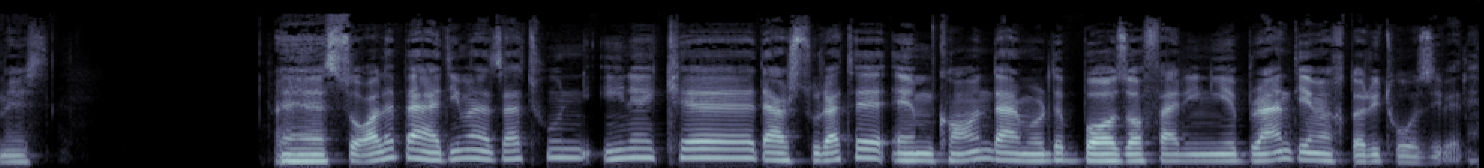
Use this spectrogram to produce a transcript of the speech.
مرسی. سوال بعدیم ازتون اینه که در صورت امکان در مورد بازآفرینی برند یه مقداری توضیح بدین.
